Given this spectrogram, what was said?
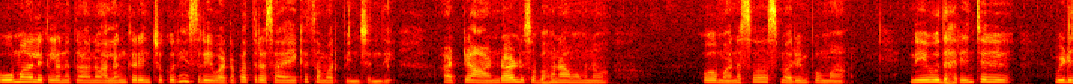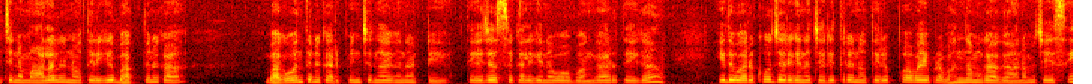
పూమాలికలను తాను అలంకరించుకొని శ్రీ వటపత్ర సాయికి సమర్పించింది. అట్టే ఆండాళ్ళు శుభనామమును ఓ మనస స్మరింపుమా. నీవు ధరించి విడిచిన మాలలను తిరిగి భక్తునిక భగవంతునికి అర్పించదగినట్టి తేజస్సు కలిగిన ఓ బంగారు తీగ ఇదివరకు జరిగిన చరిత్రను తిరుప్పావై ప్రబంధంగా గానం చేసి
